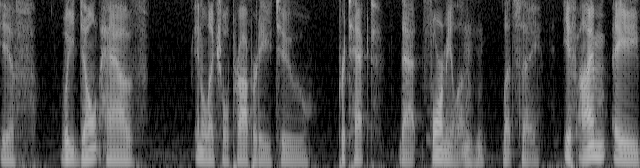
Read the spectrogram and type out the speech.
if we don't have intellectual property to protect that formula, Mhm. let's say, if I'm a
